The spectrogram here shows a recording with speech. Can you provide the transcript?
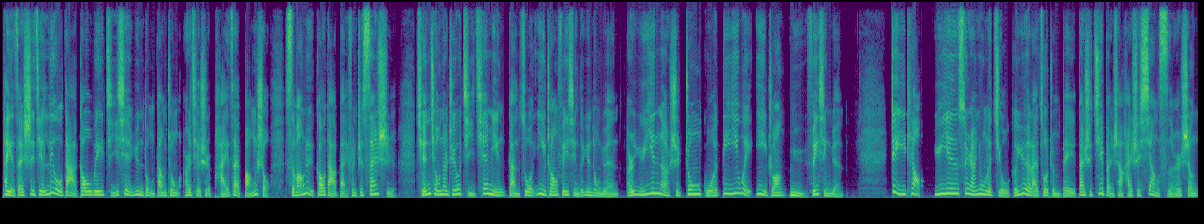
它也在世界六大高危极限运动当中，而且是排在榜首，死亡率高达百分之三十。全球呢只有几千名敢做翼装飞行的运动员，而余音呢是中国第一位翼装女飞行员。这一跳，余音虽然用了九个月来做准备，但是基本上还是向死而生。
